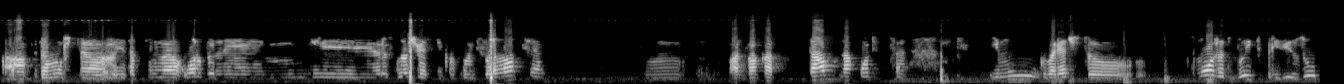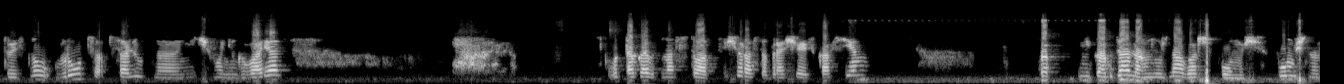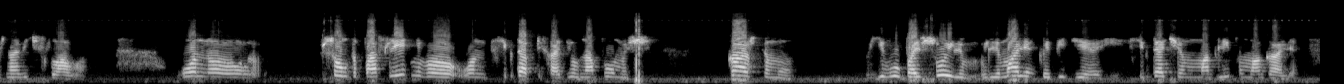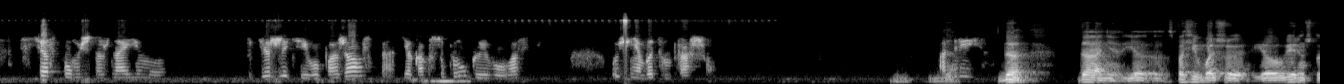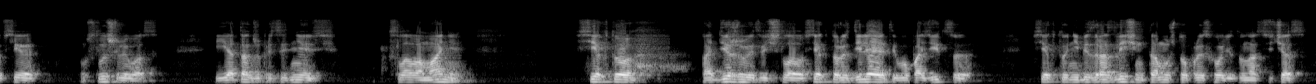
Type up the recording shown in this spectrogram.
а, потому что, я так понимаю, органы не разглашают никакой информации. Адвокат там находится. Ему говорят, что может быть, привезут. То есть, ну, врут, абсолютно ничего не говорят. Вот такая вот у нас ситуация. Еще раз обращаюсь ко всем. Никогда нам нужна ваша помощь. Помощь нужна Вячеславу. Он э, шел до последнего, он всегда приходил на помощь каждому в его большой или, или маленькой беде. И всегда, чем могли, помогали. Сейчас помощь нужна ему поддержите его, пожалуйста. Я как супруга его вас очень об этом прошу. Андрей. Да, да, Аня, я, спасибо большое. Я уверен, что все услышали вас. И я также присоединяюсь к словам Ани. Все, кто поддерживает Вячеслава, все, кто разделяет его позицию, все, кто не безразличен к тому, что происходит у нас сейчас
